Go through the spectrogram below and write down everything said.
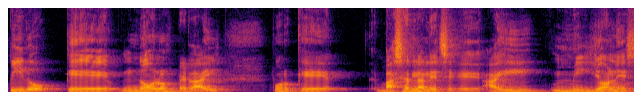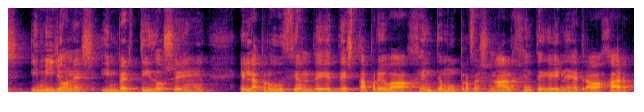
pido que no los perdáis porque va a ser la leche. Eh, hay millones y millones invertidos en, la producción de, esta prueba, gente muy profesional, gente que viene de trabajar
